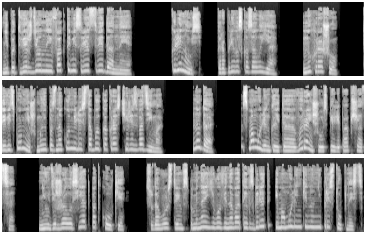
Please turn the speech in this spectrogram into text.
не подтвержденные фактами следствия данные. Клянусь, торопливо сказала я. Ну хорошо. Ты ведь помнишь, мы познакомились с тобой как раз через Вадима. Ну да. С мамуленькой-то вы раньше успели пообщаться. Не удержалась я от подколки, с удовольствием вспоминая его виноватый взгляд и мамуленькину неприступность.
